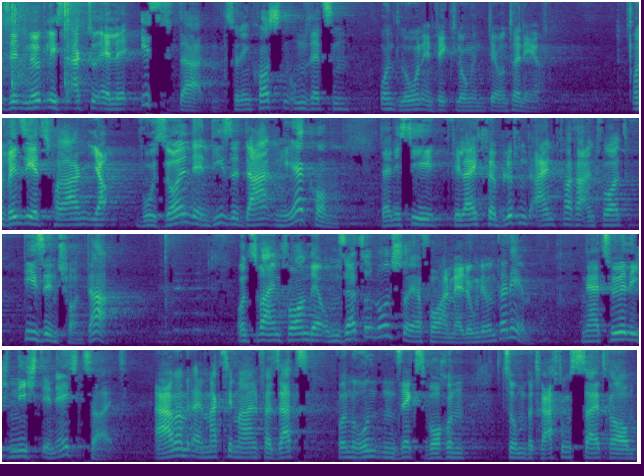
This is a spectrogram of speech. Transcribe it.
sind möglichst aktuelle Ist-Daten zu den Kostenumsätzen und Lohnentwicklungen der Unternehmer. Und wenn Sie jetzt fragen, ja, wo sollen denn diese Daten herkommen, dann ist die vielleicht verblüffend einfache Antwort, die sind schon da, und zwar in Form der Umsatz- und Lohnsteuervoranmeldung der Unternehmen. Natürlich nicht in Echtzeit, aber mit einem maximalen Versatz von rund sechs Wochen zum Betrachtungszeitraum.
